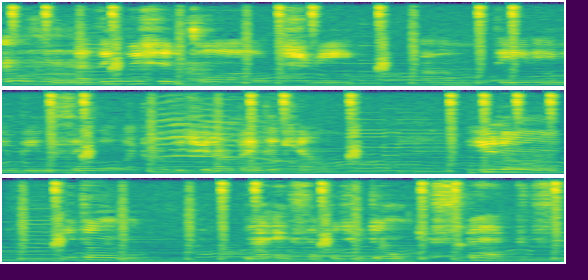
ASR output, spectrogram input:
Mm-hmm. I think we should all treat um, dating and being single like our, we treat our bank account. You don't, you don't not accept, but you don't expect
